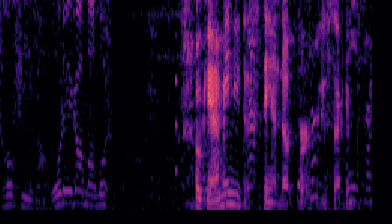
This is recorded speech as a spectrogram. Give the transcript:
ソフィーは俺が守る Okay, I may need to stand up for a few seconds.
